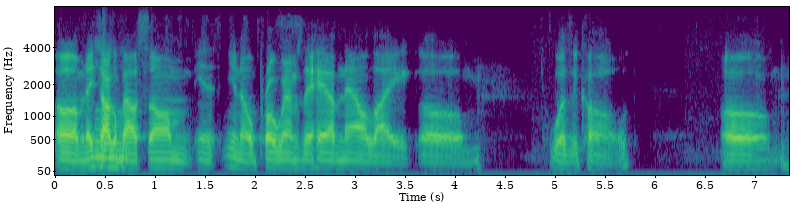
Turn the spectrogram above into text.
Um, they talk mm-hmm. about some, you know, programs they have now, like um, what's it called? Um,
